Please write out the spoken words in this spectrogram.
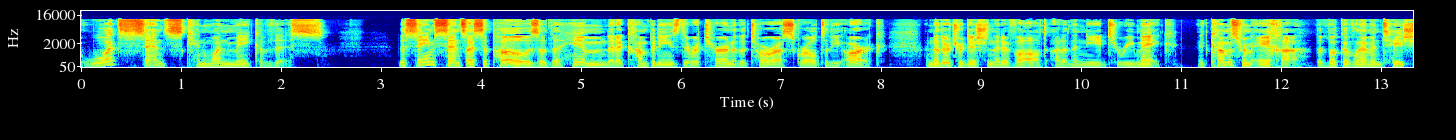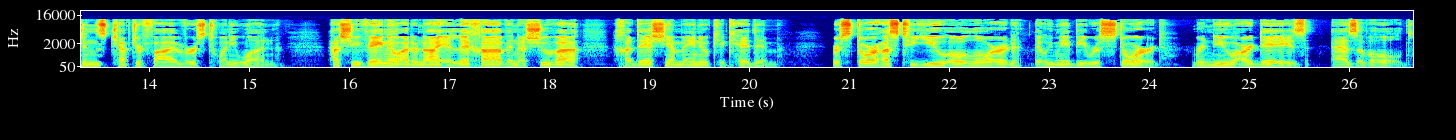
what sense can one make of this? The same sense, I suppose, of the hymn that accompanies the return of the Torah scroll to the Ark, another tradition that evolved out of the need to remake. It comes from Echa, the book of Lamentations, chapter 5, verse 21. Hashivenu Adonai elecha v'nashuva chadesh yamenu kekedim. Restore us to you, O Lord, that we may be restored. Renew our days as of old.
